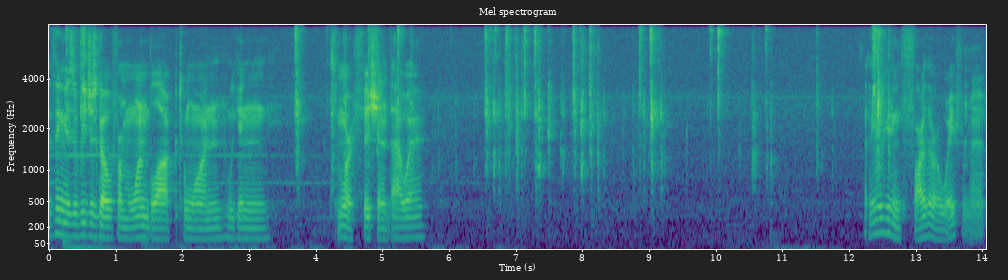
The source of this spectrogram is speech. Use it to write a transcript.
The thing is, if we just go from one block to one, we can, it's more efficient that way. I think we're getting farther away from it.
